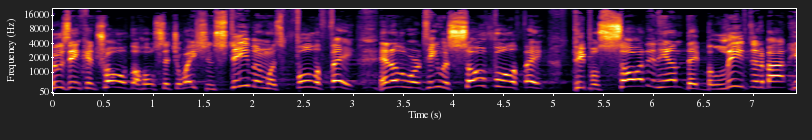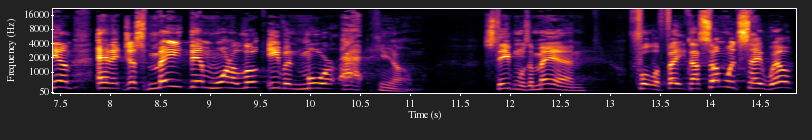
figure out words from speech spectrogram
who's in control of the whole situation. Stephen was full of faith. In other words, he was so full of faith, people saw it in him, they believed it about him, and it just made them want to look even more at him. Stephen was a man full of faith. Now, some would say, well,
